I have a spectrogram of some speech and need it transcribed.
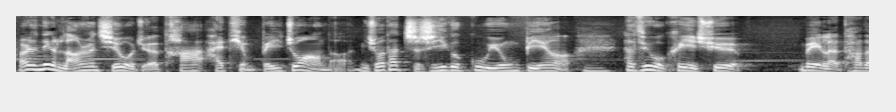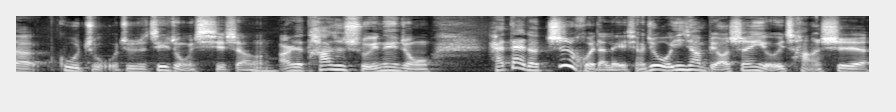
而且那个狼人其实我觉得他还挺悲壮的。你说他只是一个雇佣兵，他最后可以去为了他的雇主，就是这种牺牲。而且他是属于那种还带着智慧的类型。就我印象比较深，有一场是，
